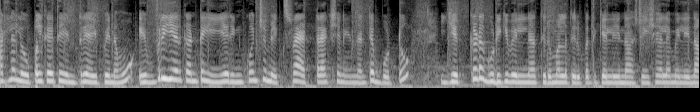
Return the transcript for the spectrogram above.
అట్లా లోపలికైతే ఎంట్రీ అయిపోయినాము. ఎవ్రీ ఇయర్ కంటే ఈ ఇయర్ ఇంకొంచెం ఎక్స్ట్రా అట్రాక్షన్ ఏంటంటే బొట్టు. ఎక్కడ గుడికి వెళ్ళినా తిరుమల తిరుపతికి వెళ్ళినా శ్రీశైలం వెళ్ళినా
